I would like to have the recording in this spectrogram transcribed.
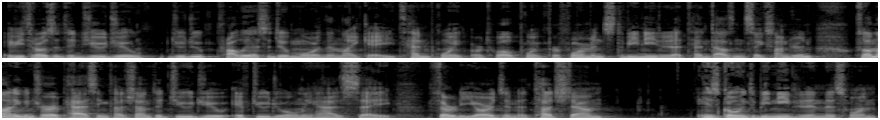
If he throws it to Juju, Juju probably has to do more than like a ten point or twelve point performance to be needed at ten thousand six hundred. So I'm not even sure a passing touchdown to Juju if Juju only has say thirty yards and a touchdown is going to be needed in this one.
